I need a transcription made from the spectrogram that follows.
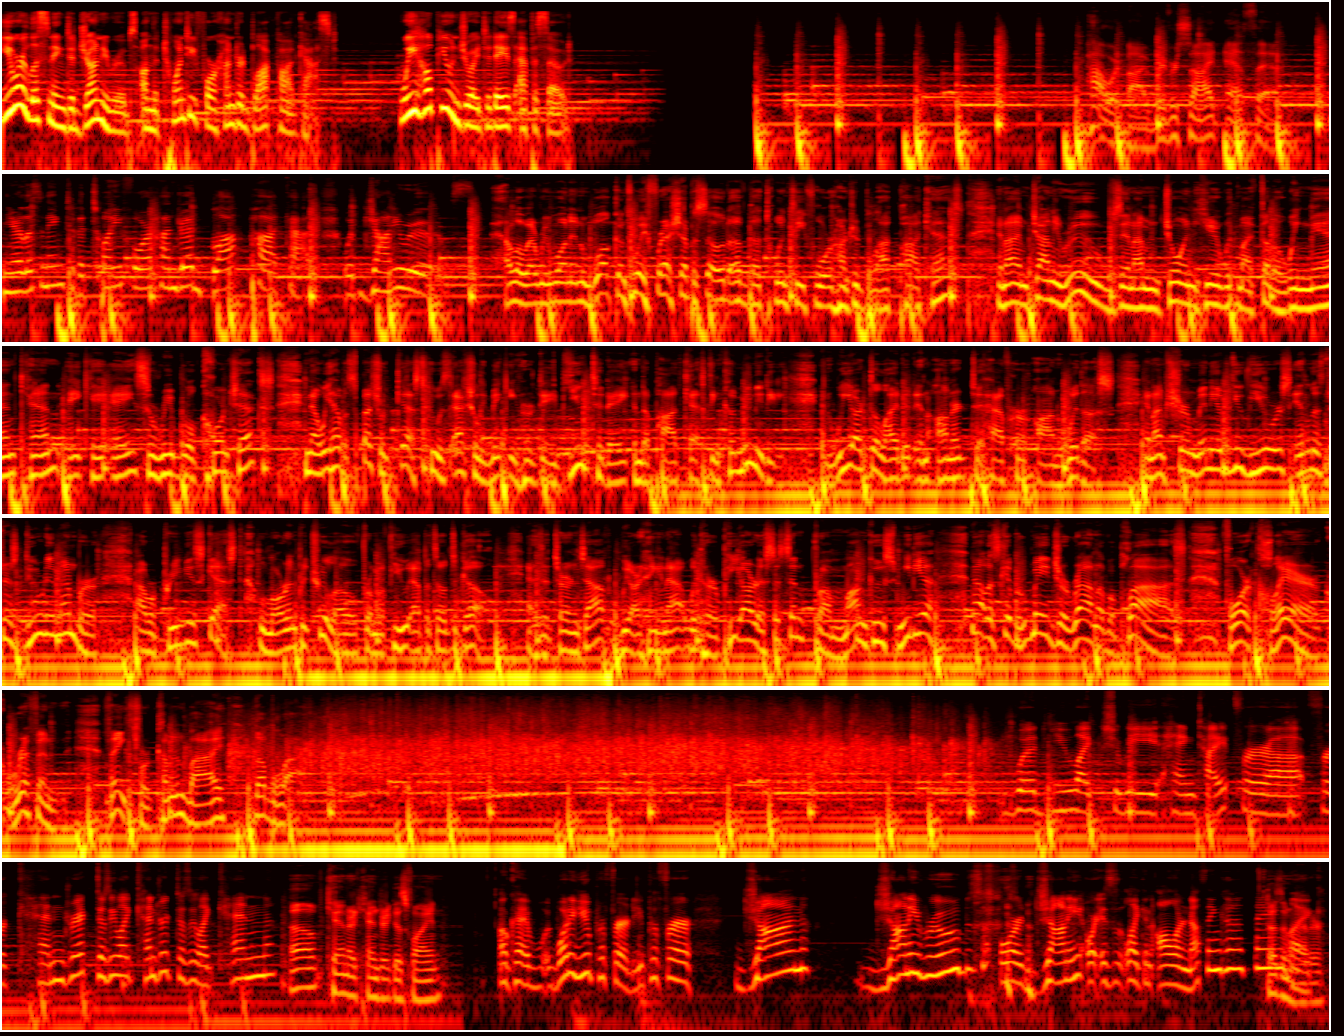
You are listening to Jonnyroobs on the 2400 Block Podcast. We hope you enjoyed today's episode. Powered by Riverside FM. You're listening to the 2400 Block Podcast with Jonnyroobs. Hello, everyone, and welcome to a fresh episode of the 2400 Block Podcast. And I'm Jonnyroobs, and I'm joined here with my fellow wingman, Ken, aka Cerebral Cornchex. Now, we have a special guest who is actually making her debut today in the podcasting community, and we are delighted and honored to have her on with us. And I'm sure many of you viewers and listeners do remember our previous guest, Lauren Petrullo, from a few episodes ago. As it turns out, we are hanging out with her PR assistant from Mongoose Media. Now let's give a major round of applause for Claire Griffin. Thanks for coming by the block. Would you like? Should we hang tight for uh for Kendrick? Does he like Kendrick? Does he like Ken? Oh, Ken or Kendrick is fine. Okay, what do you prefer? Do you prefer John, Jonnyroobs, or Johnny, or is it like an all or nothing kind of thing? Doesn't like, matter.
